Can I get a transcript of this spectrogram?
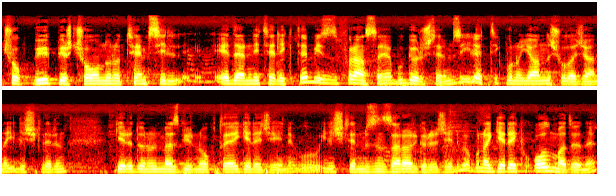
çok büyük bir çoğunluğunu temsil eder nitelikte biz Fransa'ya bu görüşlerimizi ilettik. Bunun yanlış olacağını, ilişkilerin geri dönülmez bir noktaya geleceğini, bu ilişkilerimizin zarar göreceğini ve buna gerek olmadığını,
